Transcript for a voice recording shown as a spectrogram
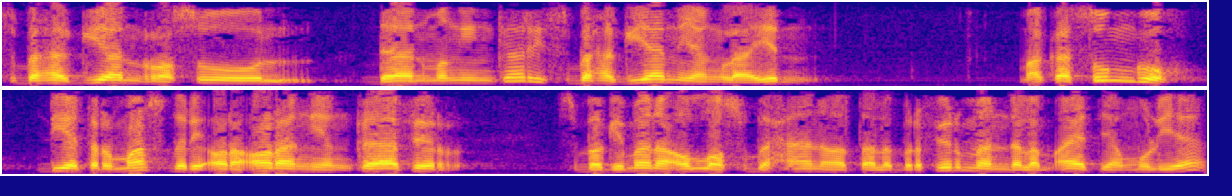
sebahagian rasul dan mengingkari sebahagian yang lain maka sungguh dia termasuk dari orang-orang yang kafir sebagaimana Allah Subhanahu wa taala berfirman dalam ayat yang mulia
